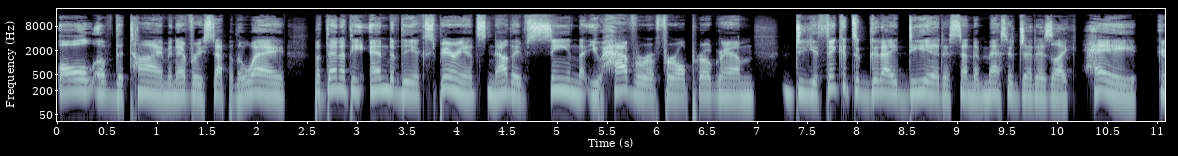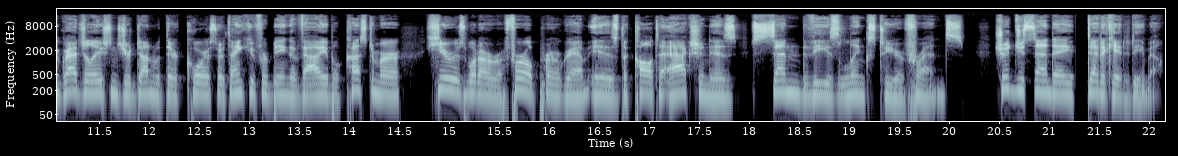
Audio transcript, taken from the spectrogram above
all of the time in every step of the way. But then at the end of the experience, now they've seen that you have a referral program. Do you think it's a good idea to send a message that is like, hey, congratulations, you're done with their course, or thank you for being a valuable customer? Here is what our referral program is. The call to action is send these links to your friends. Should you send a dedicated email?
